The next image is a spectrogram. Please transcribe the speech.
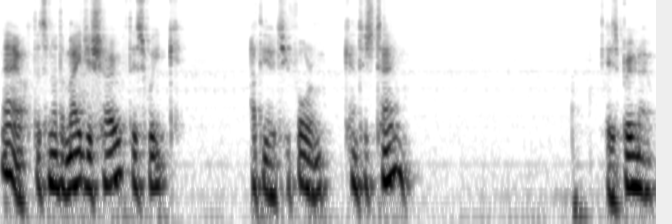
Now, there's another major show this week at the O2 Forum, Kentish Town. Here's Bruno.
